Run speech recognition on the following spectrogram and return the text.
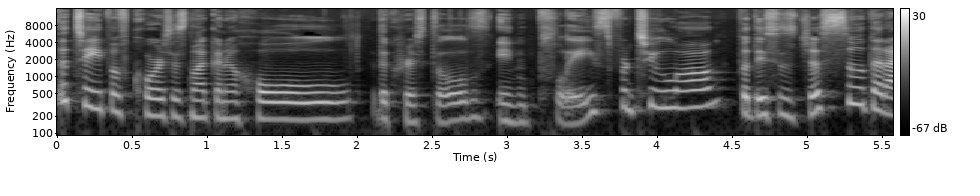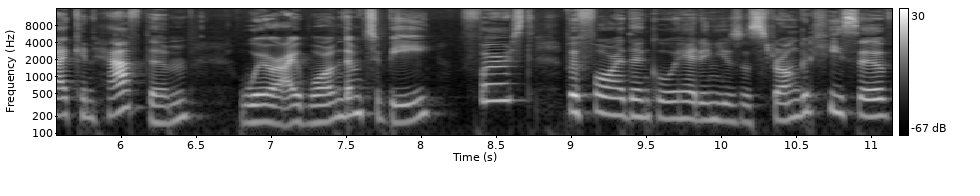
The tape, of course, is not going to hold the crystals in place for too long, but this is just so that I can have them where I want them to be first before I then go ahead and use a strong adhesive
